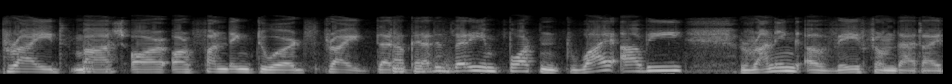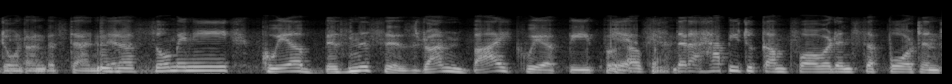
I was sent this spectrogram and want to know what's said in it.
Pride March or, or funding towards Pride. That is- Okay. that is very important. Why are we running away from that? I don't understand. There are so many queer businesses run by queer people Yeah. Okay. that are happy to come forward and support and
